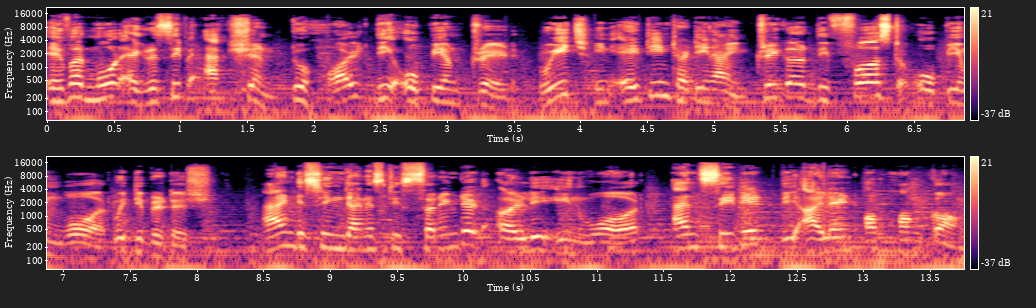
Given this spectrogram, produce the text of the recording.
ever more aggressive action to halt the opium trade, which in 1839 triggered the first opium war with the British and the Qing dynasty surrendered early in war and ceded the island of Hong Kong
